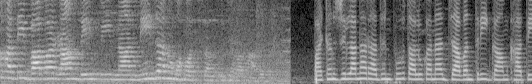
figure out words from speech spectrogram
ખાતે બાબા રામદેવ પીરના નેજાનો મહોત્સવ ઉજવવામાં આવ્યો પાટણ જિલ્લાના રાધનપુર તાલુકાના જાવંત્રી ગામ ખાતે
